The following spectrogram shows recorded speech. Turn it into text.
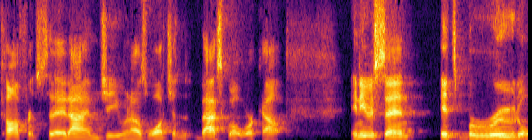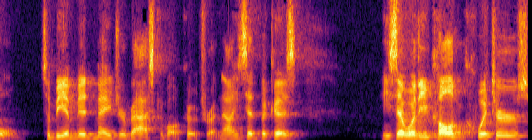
conference today at IMG when I was watching the basketball workout. And he was saying it's brutal to be a mid major basketball coach right now. He said, because he said, whether you call them quitters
